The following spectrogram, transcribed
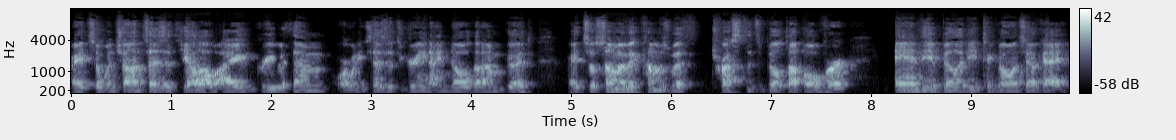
Right. So when Sean says it's yellow, I agree with him. Or when he says it's green, I know that I'm good. Right. So some of it comes with trust that's built up over and the ability to go and say, okay,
